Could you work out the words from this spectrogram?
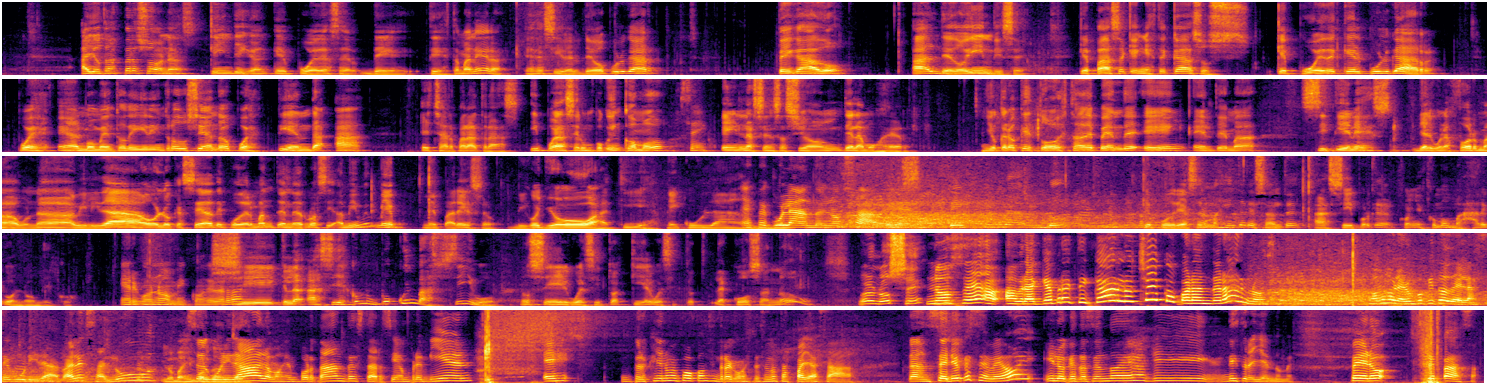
Hay otras personas que indican que puede ser de, de esta manera. Es decir, el dedo pulgar pegado al dedo índice. ¿Qué pasa? Que en este caso, que puede que el pulgar, pues en el momento de ir introduciendo, pues tienda a echar para atrás y puede ser un poco incómodo Sí. en la sensación de la mujer. Yo creo que todo está depende en el tema si tienes de alguna forma una habilidad o lo que sea de poder mantenerlo así. A mí me, me- me parece, digo yo aquí especulando. Especulando, él no sabe. Especulando que podría ser más interesante así porque, coño, es como más ergonómico. Ergonómico, de verdad. Sí, así es como un poco invasivo. No sé, el huesito aquí, el huesito, la cosa, ¿no? Bueno, no sé. No sé, ha- habrá que practicarlo, chicos, para enterarnos. Vamos a hablar un poquito de la seguridad, ¿vale? Salud, Lo más seguridad, lo más importante, estar siempre bien. Es, pero es que yo no me puedo concentrar con estoy haciendo estas payasadas. Tan serio que se ve hoy y lo que está haciendo es aquí distrayéndome. Pero, ¿qué pasa?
